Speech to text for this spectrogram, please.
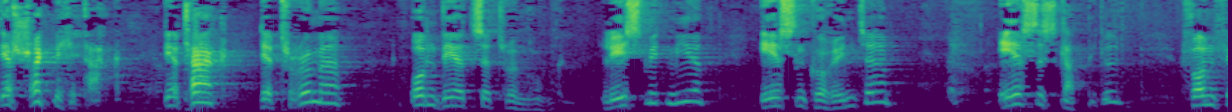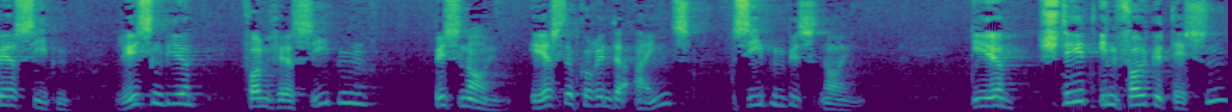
der schreckliche Tag, der Tag der Trümmer und der Zertrümmerung. Lest mit mir 1. Korinther, erstes Kapitel von Vers 7. Lesen wir von Vers 7 bis 9. 1. Korinther 1, 7 bis 9. Ihr steht infolgedessen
